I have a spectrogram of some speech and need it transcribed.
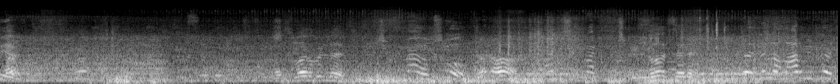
شكون اصبر بالله شوف معاهم شوف آه شوف معاك شكرا سلام لا لا لا العربي بلاتي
